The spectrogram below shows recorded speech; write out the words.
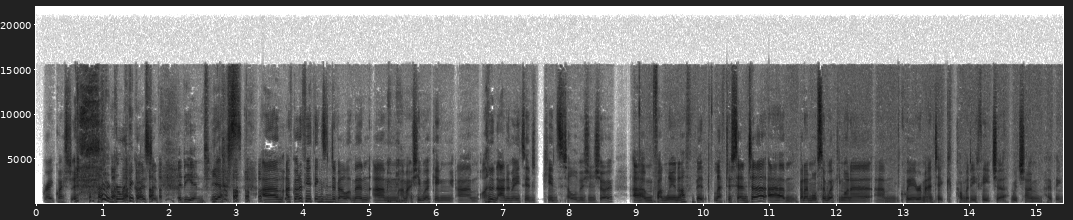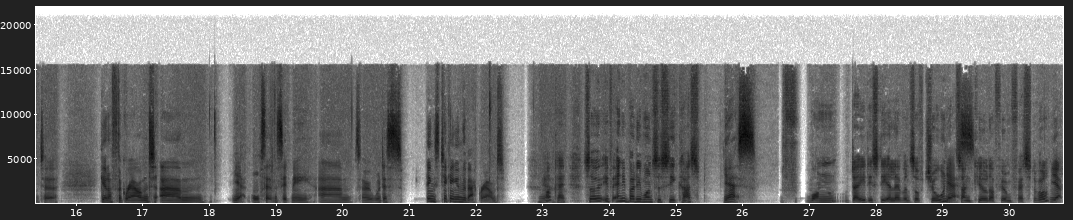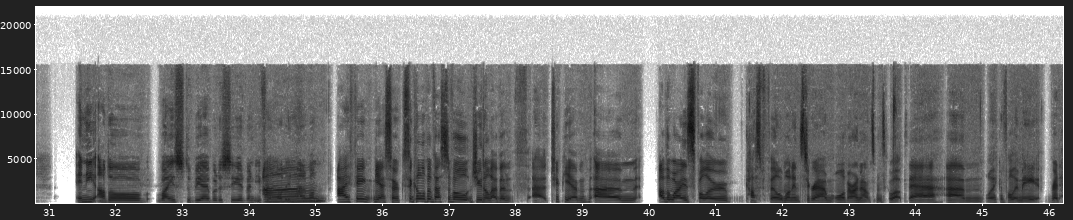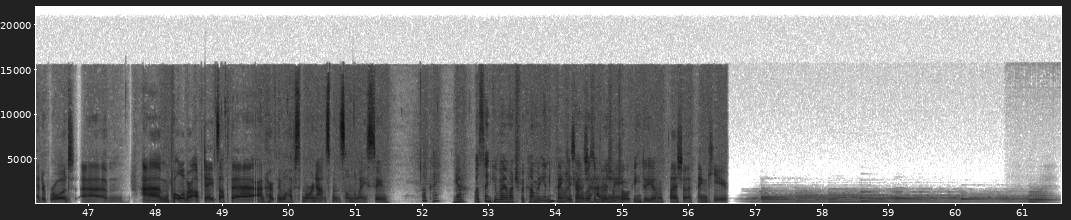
Great question. Great question. At the end. Yes. Um, I've got a few things in development. Um, I'm actually working um, on an animated kids television show, um, funnily enough, a bit left of centre. Um, but I'm also working on a um, queer romantic comedy feature, which I'm hoping to get off the ground. Um, yeah, all set in Sydney. Um, so we're just things ticking in the background. Yeah. Okay. So if anybody wants to see Cusp, Yes. One date is the 11th of June Yes. at St Kilda Film Festival. Yep. Any other ways to be able to see it when if you're not in Melbourne? Um, I think, yeah, so St Kilda Film Festival, June 11th at 2 p.m. Um, otherwise, follow Cusp Film on Instagram. All of our announcements go up there. Um, or they can follow me, Redhead Abroad. Um, um, we put all of our updates up there, and hopefully, we'll have some more announcements on the way soon. Okay. Yeah. Well, thank you very much for coming in. Thank you so much. It was for a pleasure me. talking to you. My pleasure. Thank you.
